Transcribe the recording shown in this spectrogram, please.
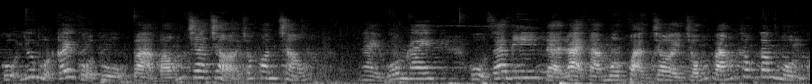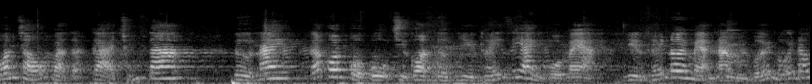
cụ như một cây cổ thụ và bóng che chở cho con cháu. Ngày hôm nay, cụ ra đi để lại cả một khoảng trời trống vắng trong tâm hồn con cháu và tất cả chúng ta. Từ nay, các con của cụ chỉ còn được nhìn thấy di ảnh của mẹ, nhìn thấy nơi mẹ nằm với nỗi đau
